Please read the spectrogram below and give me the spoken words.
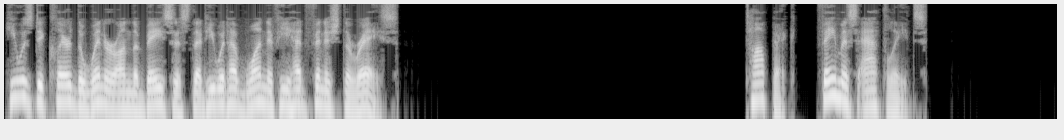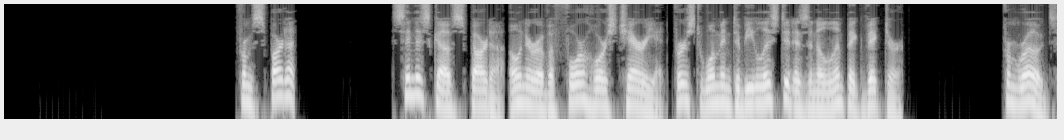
he was declared the winner on the basis that he would have won if he had finished the race. Famous athletes From Sparta Cynisca of Sparta owner of a four-horse chariot first woman to be listed as an Olympic victor From Rhodes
